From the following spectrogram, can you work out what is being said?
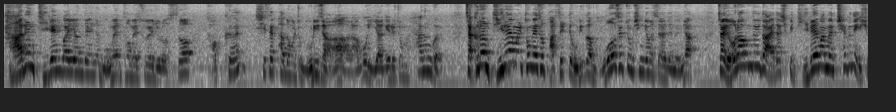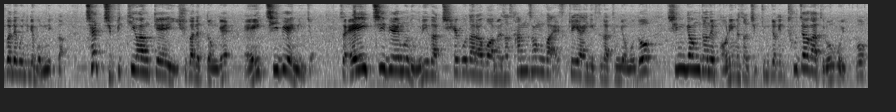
다른 디램 관련되어 있는 모멘텀의 수혜주로서 더 큰 시세 파동을 좀 노리자라고 이야기를 좀 하는 거예요. 자, 그럼 디램을 통해서 봤을 때 우리가 무엇에 좀 신경을 써야 되느냐? 자, 여러분들도 알다시피 디램 하면 최근에 이슈가 되고 있는 게 뭡니까? 챗 GPT와 함께 이슈가 됐던 게 HBM이죠. 그래서 HBM은 우리가 최고다라고 하면서 삼성과 SK하이닉스 같은 경우도 신경전을 벌이면서 집중적인 투자가 들어오고 있고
